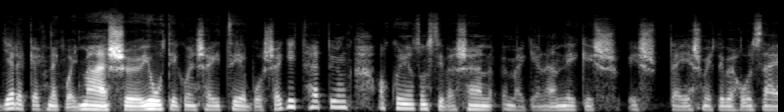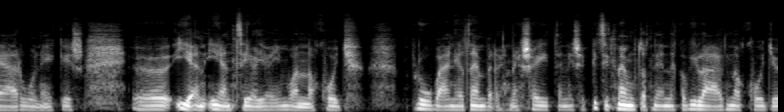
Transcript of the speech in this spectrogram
gyerekeknek vagy más jótékonysági célból segíthetünk, akkor én azon szívesen megjelennék, és, és teljes mértékben hozzájárulnék, és ilyen, ilyen céljaim vannak, hogy próbálni az embereknek segíteni, és egy picit megmutatni ennek a világnak, hogy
